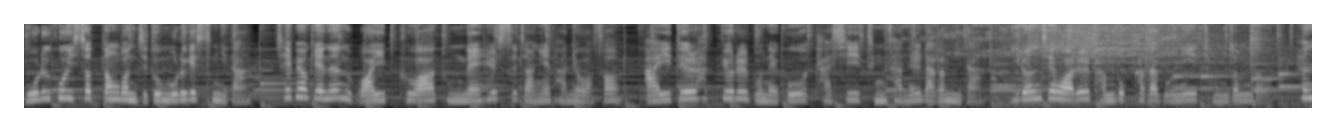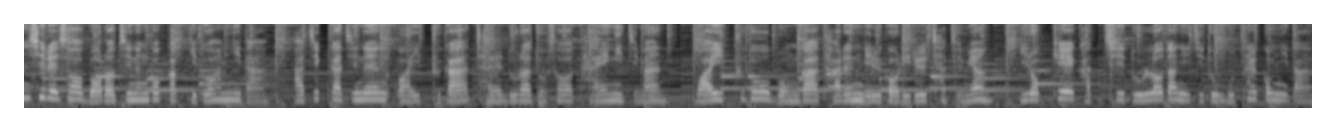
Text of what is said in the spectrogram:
모르고 있었던 건지도 모르겠습니다. 새벽에는 와이프와 동네 헬스장에 다녀와서 아이들 학교를 보내고 다시 등산을 나갑니다. 이런 생활을 반복하다 보니 점점 더 현실에서 멀어지는 것 같기도 합니다. 아직까지는 와이프가 잘 놀아줘서 다행이지만 와이프도 뭔가 다른 일거리를 찾으면 이렇게 같이 놀러 다니지도 못할 겁니다.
